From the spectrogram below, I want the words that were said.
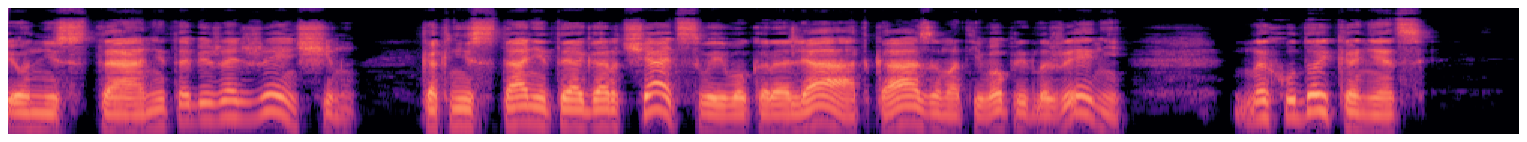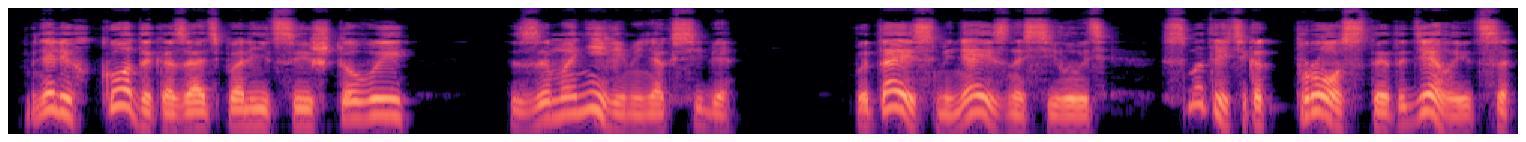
и он не станет обижать женщину, как не станет и огорчать своего короля отказом от его предложений. На худой конец мне легко доказать полиции, что вы заманили меня к себе, пытаясь меня изнасиловать. Смотрите, как просто это делается.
